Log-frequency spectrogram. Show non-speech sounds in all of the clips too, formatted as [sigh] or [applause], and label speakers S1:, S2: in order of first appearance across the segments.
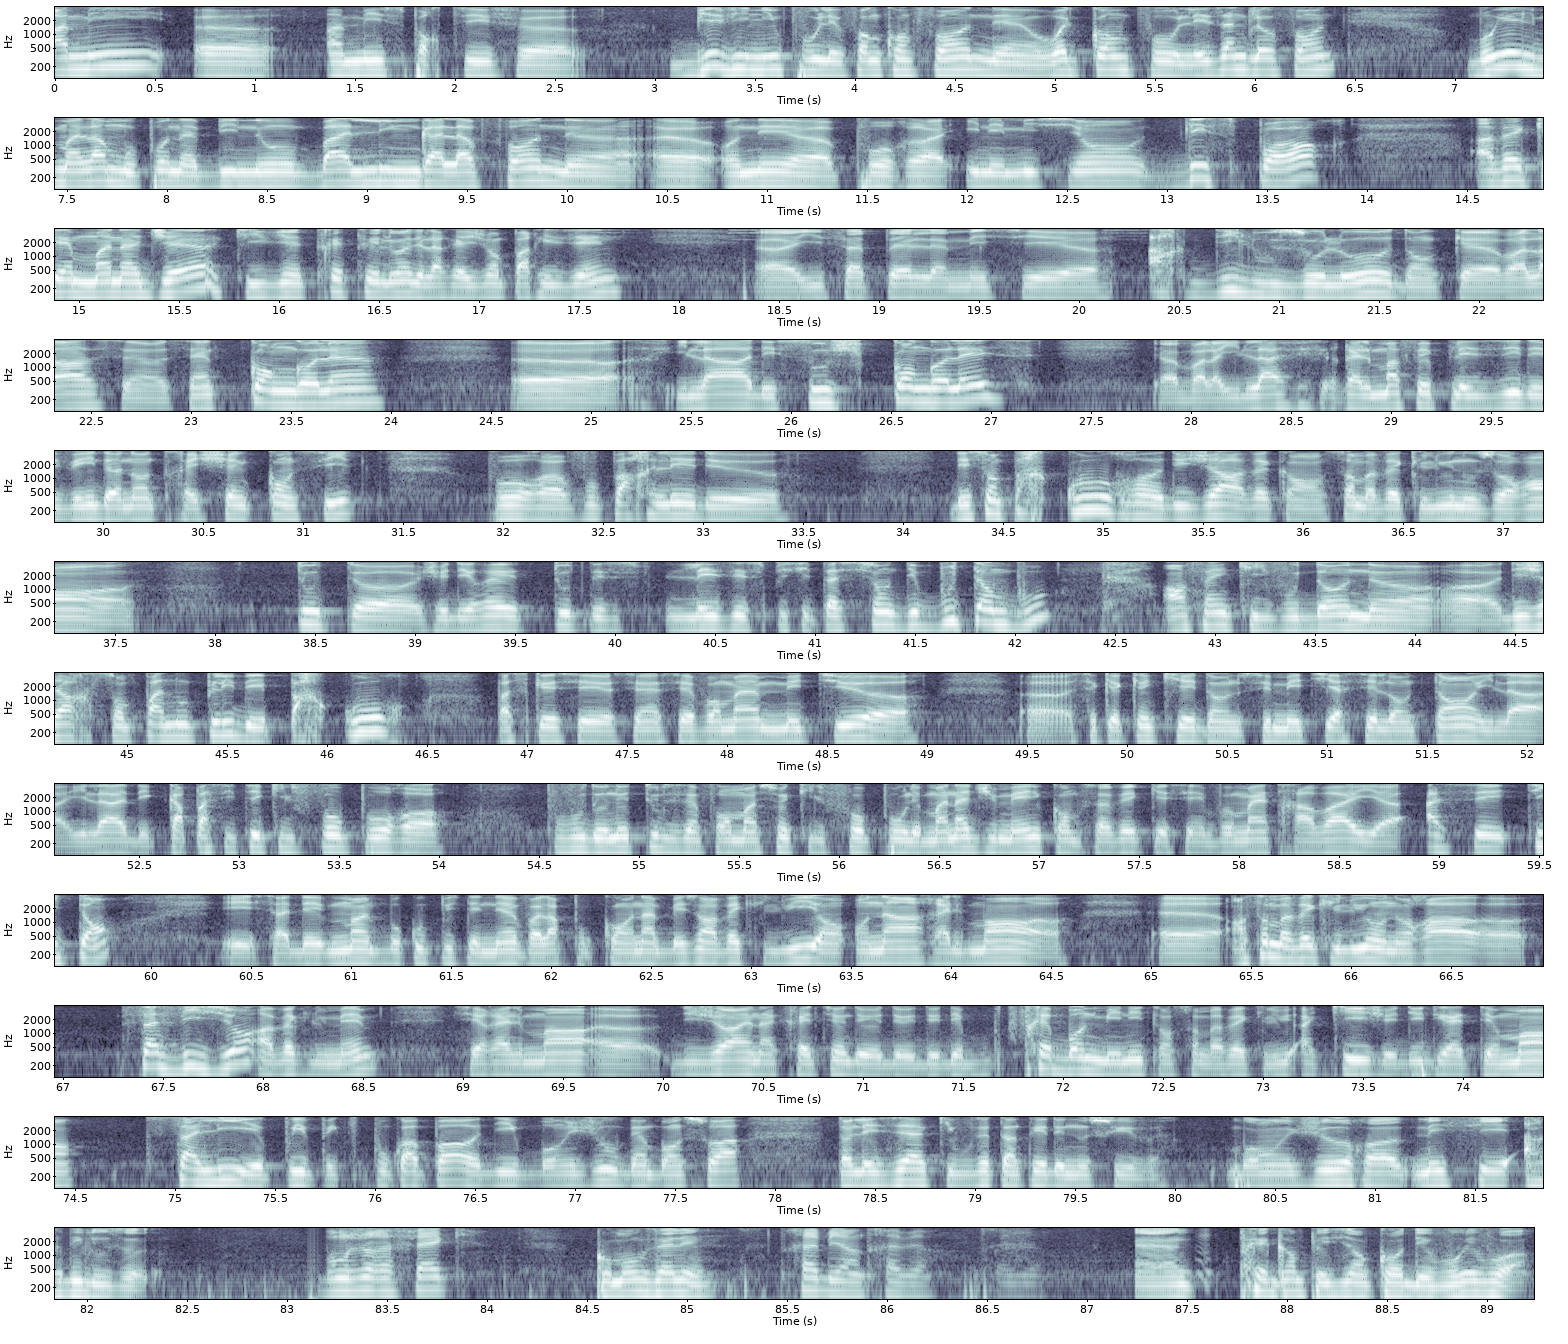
S1: amis, euh, amis sportifs, euh, bienvenue pour les francophones, euh, welcome pour les anglophones. Boyel Malam Bino, Balingalaphone, on est pour une émission des sports avec un manager qui vient très très loin de la région parisienne. Il s'appelle Monsieur Hardy Louzolo, donc voilà, c'est un, Congolais. Il a des souches congolaises. Euh, voilà, il a réellement fait plaisir de venir dans notre chaîne Concile pour euh, vous parler de, de son parcours. euh, déjà, avec, ensemble avec lui, nous aurons toutes, je dirais, toutes les, explicitations de bout en bout, afin qu'il vous donne déjà son panoplie des parcours, parce que c'est vraiment un métier, c'est quelqu'un qui est dans ce métier assez longtemps, il a, il a des capacités qu'il faut pour, pour vous donner toutes les informations qu'il faut pour le management, comme vous savez que c'est vraiment un travail euh, assez titan, et ça demande beaucoup plus d'énergie, voilà pourquoi on a besoin avec lui, on, a réellement, euh, euh, ensemble avec lui, on aura... sa vision avec lui-même, c'est réellement déjà un chrétien de, très bonnes minutes ensemble avec lui, à qui je dis directement salut et puis pourquoi pas dit bonjour, bien bonsoir dans les airs qui vous êtes en train de nous suivre. Bonjour, messieurs Hardy Louzo.
S2: Bonjour Reflec.
S1: Comment vous allez?
S2: Très bien, très bien. Très bien.
S1: Un très grand plaisir encore de vous revoir.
